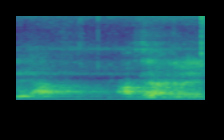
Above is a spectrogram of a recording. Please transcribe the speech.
이제 아, 약, 악세하기를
